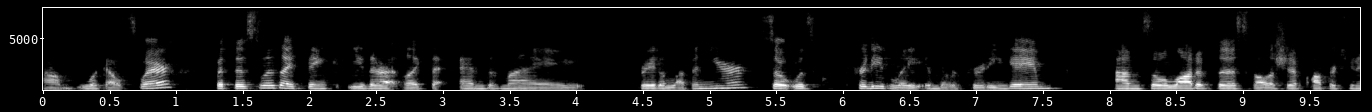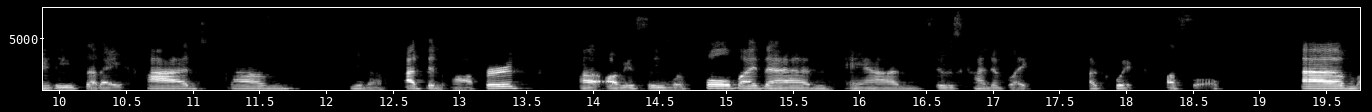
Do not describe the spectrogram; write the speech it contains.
um, look elsewhere. But this was, I think, either at like the end of my grade 11 year, so it was pretty late in the recruiting game. Um, so a lot of the scholarship opportunities that I had, um, you know, had been offered, uh, obviously were full by then, and it was kind of like a quick hustle. Um,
